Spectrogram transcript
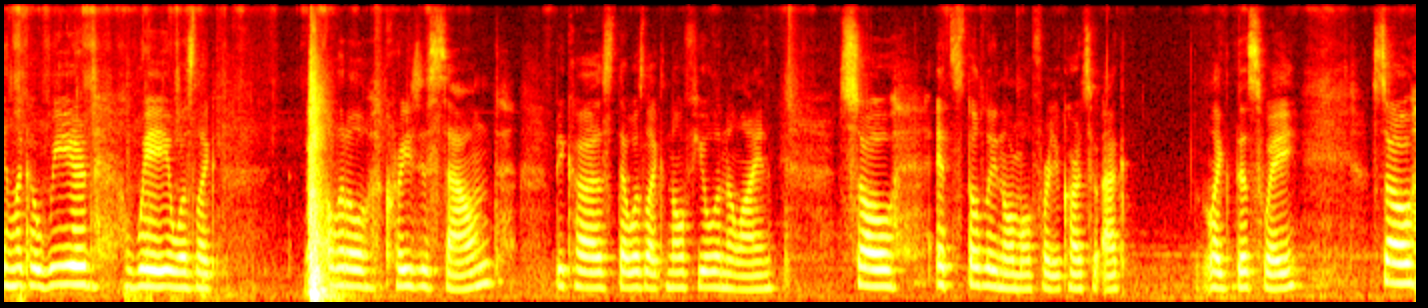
in like a weird way. It was like a little crazy sound because there was like no fuel in the line. So it's totally normal for your car to act like this way. So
